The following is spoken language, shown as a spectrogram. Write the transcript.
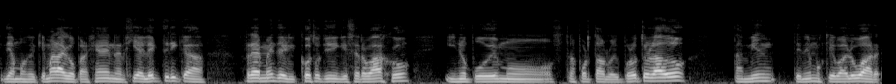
digamos, de quemar algo para generar energía eléctrica, realmente el costo tiene que ser bajo y no podemos transportarlo. Y por otro lado, también tenemos que evaluar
